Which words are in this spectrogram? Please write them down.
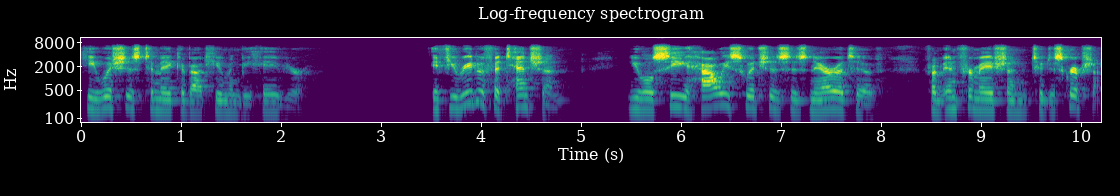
he wishes to make about human behavior. If you read with attention, you will see how he switches his narrative from information to description,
